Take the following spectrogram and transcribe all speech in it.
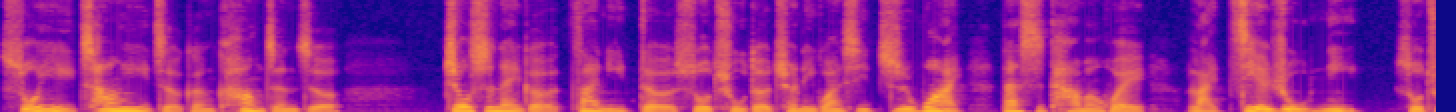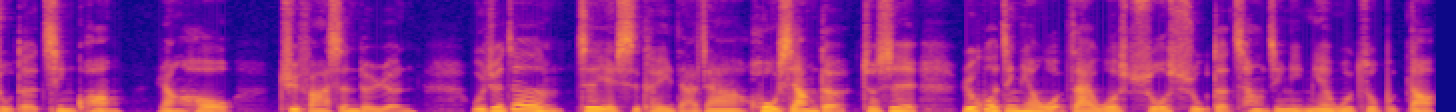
所以，倡议者跟抗争者就是那个在你的所处的权力关系之外，但是他们会来介入你所处的情况，然后去发生的人。我觉得这也是可以大家互相的，就是如果今天我在我所属的场景里面我做不到，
